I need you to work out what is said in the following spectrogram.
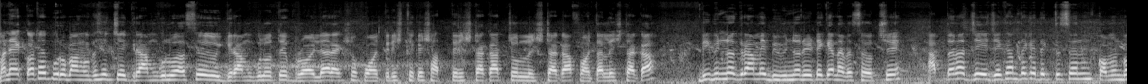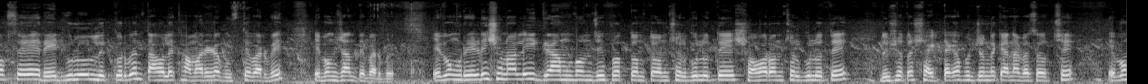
মানে এক কথায় পুরো বাংলাদেশের যে গ্রামগুলো আছে, ওই গ্রামগুলোতে ব্রয়লার একশো পঁয়ত্রিশ থেকে সাতত্রিশ টাকা, চল্লিশ টাকা, পঁয়তাল্লিশ টাকা বিভিন্ন গ্রামে বিভিন্ন রেটে কেনা বেচা হচ্ছে। আপনারা যে যেখান থেকে দেখতেছেন কমেন্ট বক্সে রেটগুলো উল্লেখ করবেন, তাহলে খামারিরা বুঝতে পারবে এবং জানতে পারবে। এবং রেডিশনালি গ্রামগঞ্জে প্রত্যন্ত অঞ্চলগুলোতে, শহর অঞ্চলগুলোতে দুশত ষাট টাকা পর্যন্ত কেনা বেচা হচ্ছে এবং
